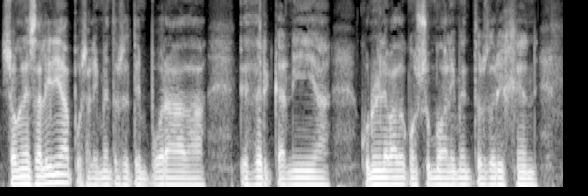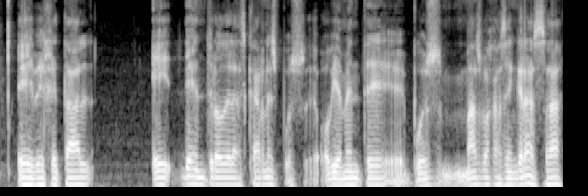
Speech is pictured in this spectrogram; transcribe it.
son en esa línea, pues alimentos de temporada, de cercanía, con un elevado consumo de alimentos de origen eh, vegetal, eh, dentro de las carnes, pues obviamente pues más bajas en grasa,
